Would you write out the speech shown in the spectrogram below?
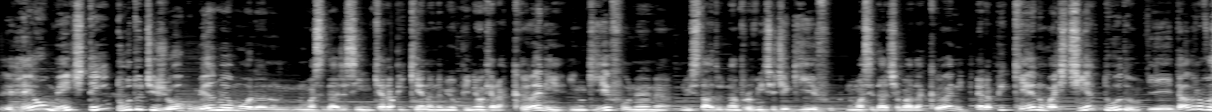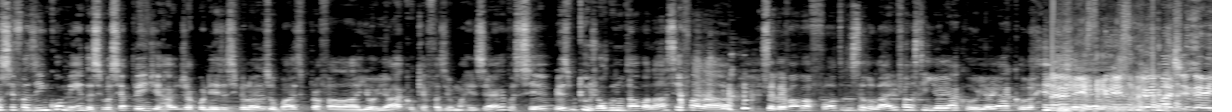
realmente tem tudo de jogo. Mesmo eu morando numa cidade assim que era pequena, na minha opinião, que era Kane, em Gifu, né, na, no estado, na província de Gifu, numa cidade chamada Kane, era pequeno, mas tinha tudo. E dá pra você fazer encomenda. Se você aprende japonês, assim, pelo menos o básico pra falar yoyako, que é fazer uma reserva, você, mesmo que o jogo não tava lá, você fala, você levava a foto do celular e fala assim, yoyako, yoyako. É isso, que- isso que eu imaginei.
